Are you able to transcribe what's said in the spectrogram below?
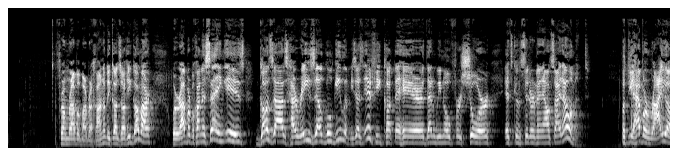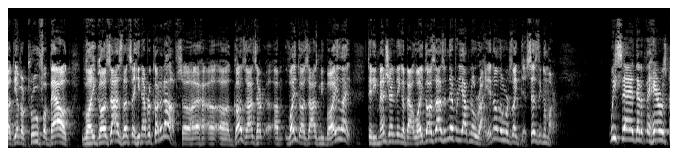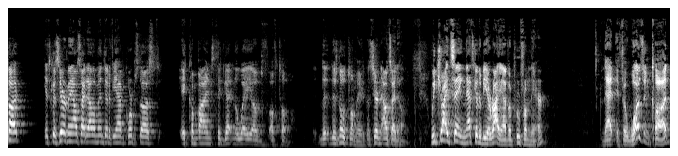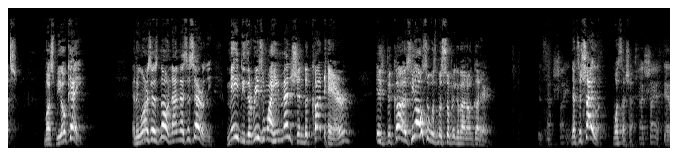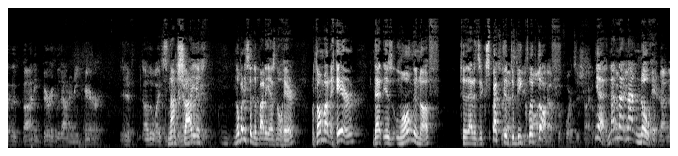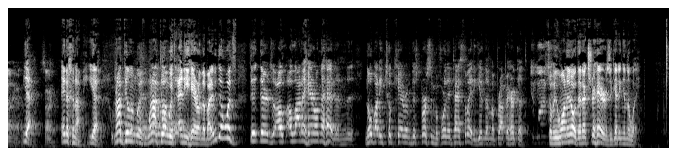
from Rabbi Barbachana because Zachi Gomar, what Rabbi Barbachana is saying is Gazaz Harezel Gulgilim. He says if he cut the hair, then we know for sure it's considered an outside element. But do you have a raya? Do you have a proof about loy gazaz? Let's say he never cut it off. So uh, uh, uh, gazaz, um, loy gazaz mi Did he mention anything about loy gazaz? And never you have no raya. In other words, like this says the Gemara. We said that if the hair is cut, it's considered an outside element, and if you have corpse dust, it combines to get in the way of of tumah. There's no tumah here. It's considered an outside element. We tried saying that's going to be a raya. I have a proof from there that if it wasn't cut, must be okay. And the Gemara says, no, not necessarily. Maybe the reason why he mentioned the cut hair is because he also was masupik about uncut hair. It's not shy. That's a shaila. What's that shaila? It's not if they have a body buried without any hair. And if otherwise, it's not shy. Nobody said the body has no hair. We're talking about hair that is long enough to that is expected so to be, to be clipped off. Before it's a shiloh. Yeah, not, okay. not not no hair. Not no hair. Okay. Yeah, sorry. Ain't a chanami. Yeah, we're not dealing with we're not dealing with any hair on the body. We're dealing with there's a, a, lot of hair on the head, and nobody took care of this person before they passed away to give them a proper haircut. So we want to know that extra hair is getting in the way.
